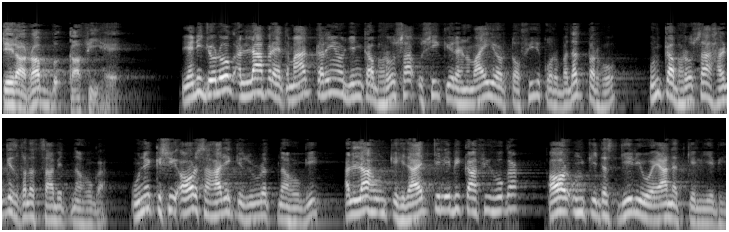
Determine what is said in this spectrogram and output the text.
تیرا رب کافی ہے۔ یعنی جو لوگ اللہ پر اعتماد کریں اور جن کا بھروسہ اسی کی رہنمائی اور توفیق اور مدد پر ہو، ان کا بھروسہ ہرگز غلط ثابت نہ ہوگا۔ انہیں کسی اور سہارے کی ضرورت نہ ہوگی۔ اللہ ان کی ہدایت کے لیے بھی کافی ہوگا اور ان کی دستگیری و اعانت کے لیے بھی۔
